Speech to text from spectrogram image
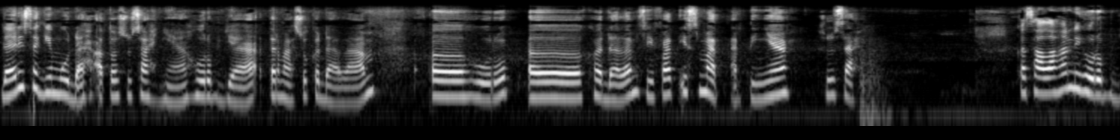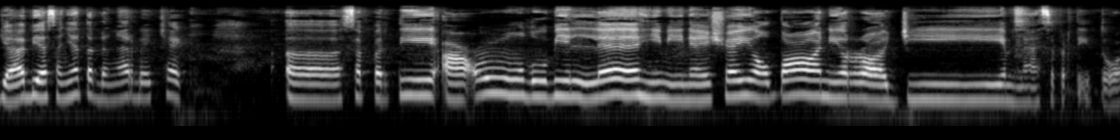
Dari segi mudah atau susahnya huruf ja termasuk ke dalam uh, huruf uh, ke dalam sifat ismat, artinya susah. Kesalahan di huruf ja biasanya terdengar becek. Uh, seperti a'udzu billahi minasyaitonir rajim. Nah, seperti itu.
